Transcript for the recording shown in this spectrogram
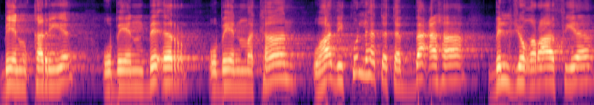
بين قرية وبين بئر وبين مكان. وهذه كلها تتبعها بالجغرافيا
